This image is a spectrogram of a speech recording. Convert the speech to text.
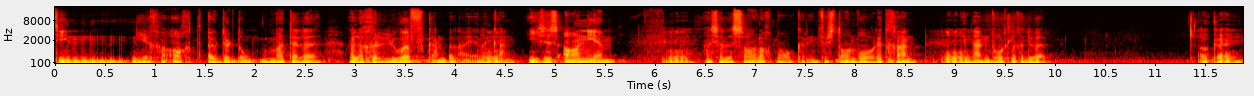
10 9 8 ouderdom wat hulle hulle geloof kan bely. Hulle Mm. kan Jesus aanneem Mm, as hulle saligmaker en verstaan waar dit gaan en mm. dan word hulle gedoop. Okay.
